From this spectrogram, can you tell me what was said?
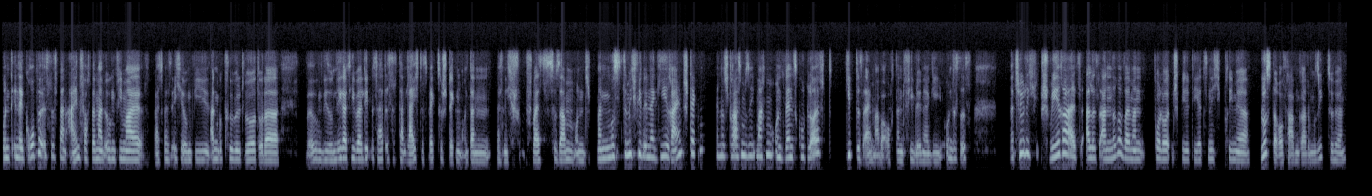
Und in der Gruppe ist es dann einfach, wenn man irgendwie mal, was weiß ich, irgendwie angepöbelt wird oder irgendwie so negative Erlebnisse hat, ist es dann leicht, das wegzustecken und dann, weiß nicht, schweißt es zusammen. Und man muss ziemlich viel Energie reinstecken in das Straßenmusik machen. Und wenn es gut läuft, gibt es einem aber auch dann viel Energie. Und es ist natürlich schwerer als alles andere, weil man vor Leuten spielt, die jetzt nicht primär Lust darauf haben, gerade Musik zu hören,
